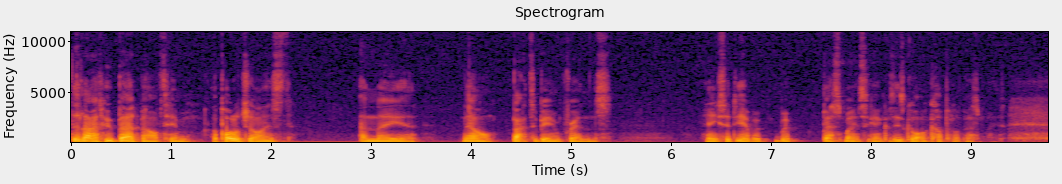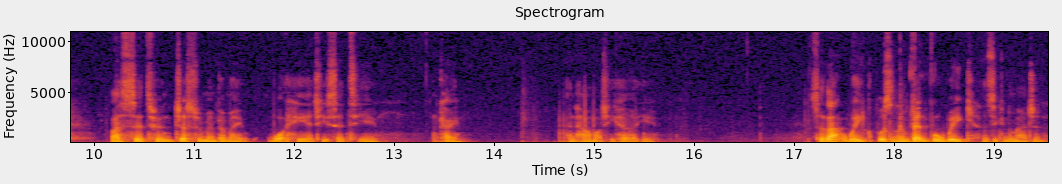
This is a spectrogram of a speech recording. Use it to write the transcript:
The, lad who badmouthed him apologised, and they uh, now back to being friends. And he said, Yeah, we're, we're best mates again because he's got a couple of best mates. I said to him, Just remember, mate, what he actually said to you, okay? And how much he hurt you. So that week was an eventful week, as you can imagine.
